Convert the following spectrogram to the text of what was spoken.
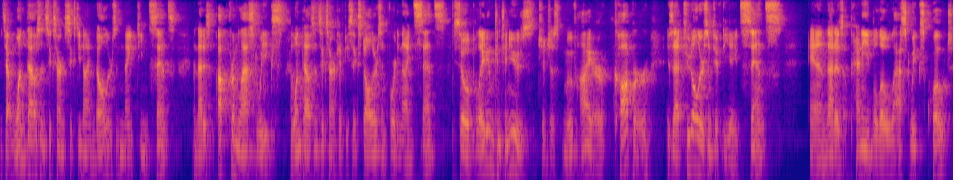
It's at $1,669.19, and that is up from last week's $1,656.49. So palladium continues to just move higher. Copper is at $2.58 and that is a penny below last week's quote.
